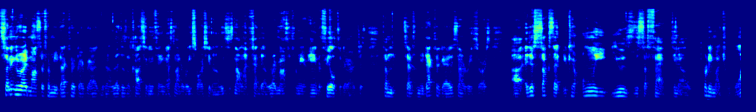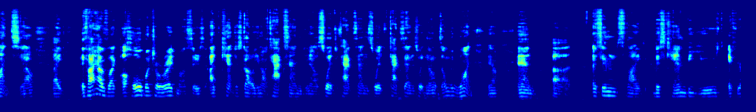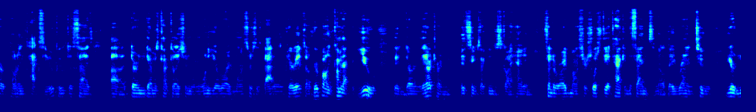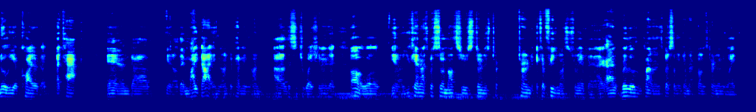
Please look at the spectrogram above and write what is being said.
sending the Roid monster from your deck to the graveyard, you know, that doesn't cost anything. That's not a resource, you know. At least it's not like sending a Roid monster from your hand or field to there. Just some send from your deck to graveyard. It's not a resource. Uh, it just sucks that you can only use this effect, you know, pretty much once. You know, like if I have like a whole bunch of Roid monsters, I can't just go, you know, attack send, you know, switch, attack send, switch, attack send, switch. No, it's only one, you know, and uh, it seems like this can be used if your opponent attacks you because it just says uh, during damage calculation when one of your Roid monsters is battling, period. So if your opponent comes after you, then during their turn, it seems like you can just go ahead and send a Roid monster, switch the attack and defense. You know, they run into your newly acquired attack, and uh, you know they might die. You know, depending on uh, the situation. And then, oh well, you know, you cannot special monsters during this turn turn except fusion monsters for me. I, I really wasn't planning especially during my opponent's turn anyway.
